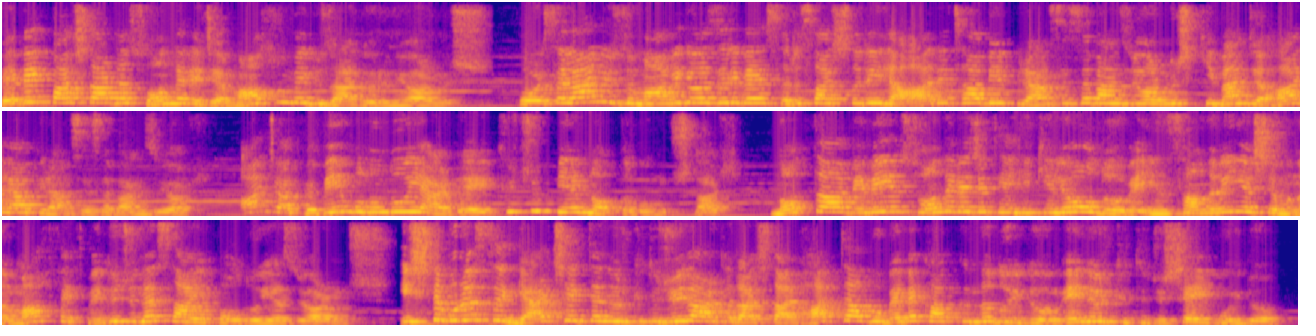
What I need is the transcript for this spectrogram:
Bebek başlarda son derece masum ve güzel görünüyormuş. Porselen yüzü, mavi gözleri ve sarı saçlarıyla adeta bir prensese benziyormuş ki bence hala prensese benziyor. Ancak bebeğin bulunduğu yerde küçük bir notta bulmuşlar. Notta bebeğin son derece tehlikeli olduğu ve insanların yaşamını mahvetme gücüne sahip olduğu yazıyormuş. İşte burası gerçekten ürkütücüydü arkadaşlar. Hatta bu bebek hakkında duyduğum en ürkütücü şey buydu.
